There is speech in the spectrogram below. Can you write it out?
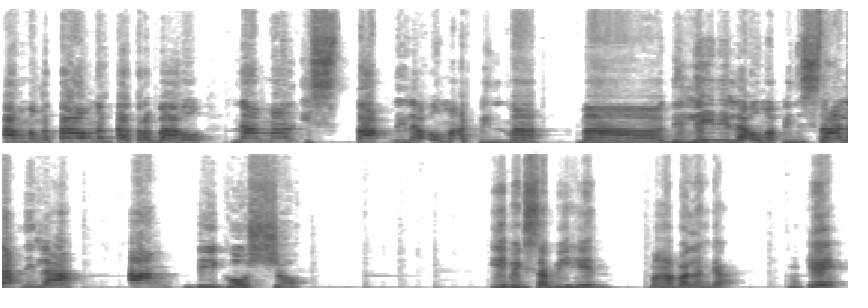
ang mga taong nagtatrabaho na ma-stop nila o ma-delay ma, ma nila o mapinsala nila ang negosyo. Ibig sabihin, mga palangga, okay?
